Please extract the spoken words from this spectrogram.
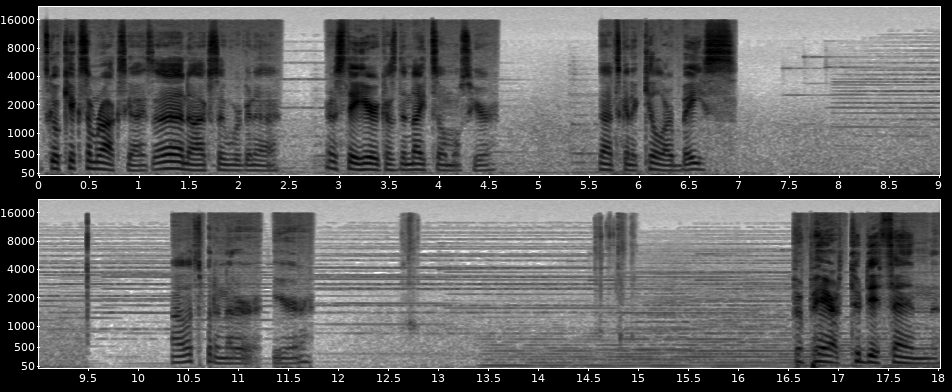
Let's go kick some rocks, guys. Uh, no, actually, we're gonna, we're gonna stay here because the night's almost here. That's gonna kill our base. Uh, let's put another here. Prepare to defend.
